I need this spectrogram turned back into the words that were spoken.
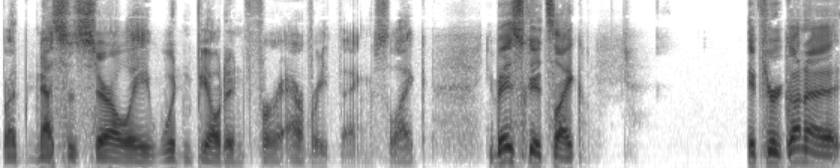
but necessarily wouldn't be able to infer everything. So like, you basically, it's like if you're gonna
